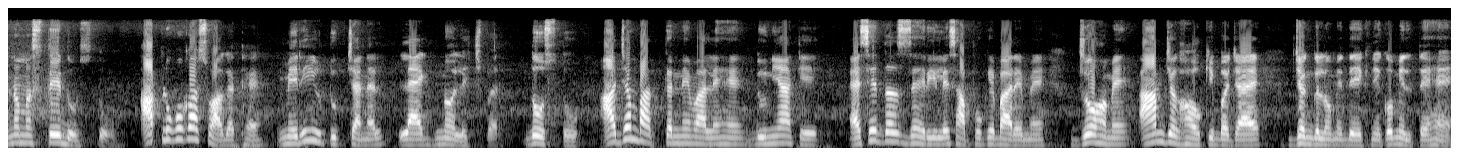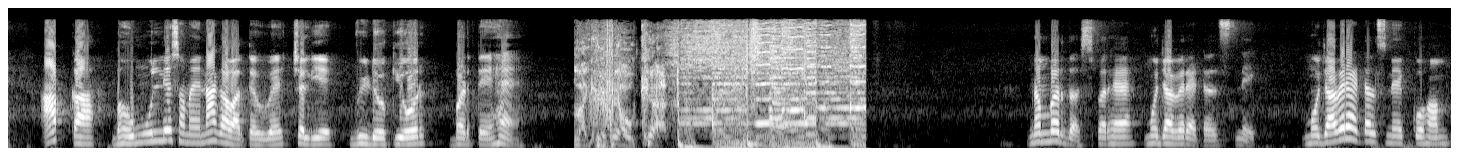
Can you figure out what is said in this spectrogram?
नमस्ते दोस्तों आप लोगों का स्वागत है मेरे YouTube चैनल लैग नॉलेज पर। दोस्तों आज हम बात करने वाले हैं दुनिया के ऐसे 10 जहरीले सांपों के बारे में जो हमें आम जगहों की बजाय जंगलों में देखने को मिलते हैं। आपका बहुमूल्य समय ना गवाते हुए चलिए वीडियो की ओर बढ़ते हैं। Like नंबर 10 पर है मोजावेर एटल स्नेक। मोजावेर एटल स्नैक को हम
